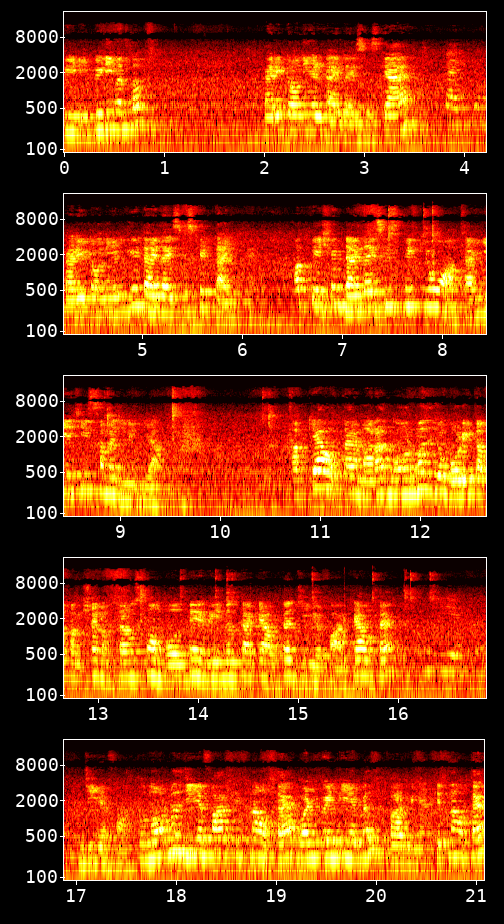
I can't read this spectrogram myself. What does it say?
पीडी पीडी मतलब पेरिटोनियल डायलिसिस क्या है? पेरिटोनियल के डायलिसिस के टाइप है। अब पेशेंट डायलिसिस में क्यों आता है? ये चीज़ समझ लीजिए आप। अब क्या होता है हमारा नॉर्मल जो बॉडी का फ़ंक्शन होता है, उसको हम बोलते हैं रीनल का क्या होता है? जीएफआर क्या होता है? जीएफआर तो नॉर्मल जीएफआर कितना होता है? 120 ट्वेंटी पर मिनट कितना होता है?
